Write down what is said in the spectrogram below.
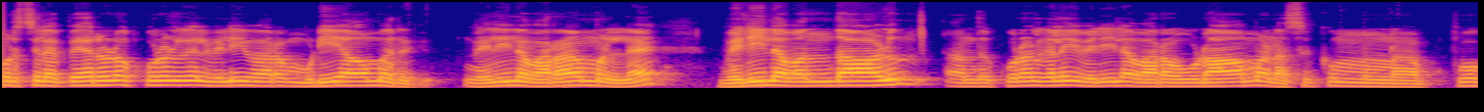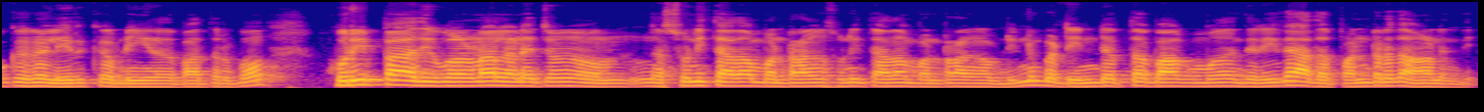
ஒரு சில பேரோட குரல்கள் வெளியே வர முடியாமல் இருக்குது வெளியில் வராமல் இல்லை. வெளியில் வந்தாலும் அந்த குரல்களை வெளியில் வர விடாமல் நசுக்கும் போக்குகள் இருக்குது அப்படிங்கிறத பார்த்துருப்போம். குறிப்பாக அது இவ்வளோ நாள் நினச்சோம் சுனிதா தான் பண்ணுறாங்க சுனிதா தான் பண்ணுறாங்க அப்படின்னு பட் இன்டெப்த்தாக பார்க்கும்போது தான் தெரியுது அதை பண்ணுறது ஆனந்தி.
